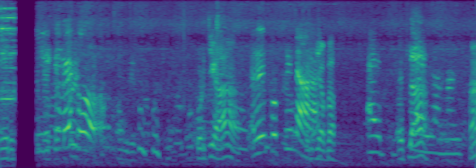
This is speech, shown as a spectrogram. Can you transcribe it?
ಇವರು. ಕೊಡ್ತೀಯಾ? ಅದೇ ಪಪ್ಪಿನ ಬಾ. ಎತ್ಲಾ ಹಾ?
